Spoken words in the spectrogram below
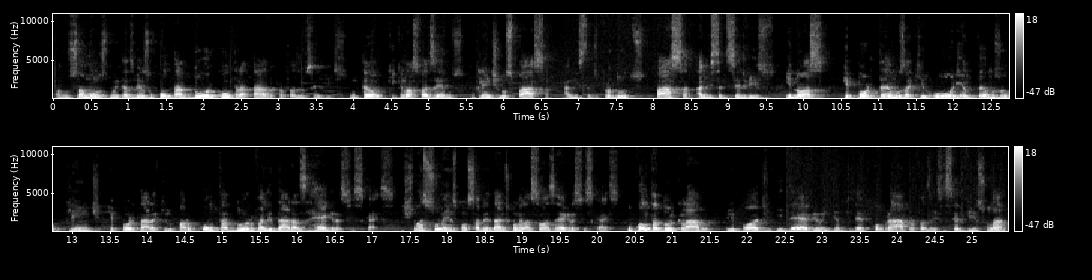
Nós não somos, muitas vezes, o contador contratado para fazer o serviço. Então, o que, que nós fazemos? O cliente nos passa a lista de produtos, passa a lista de serviços e nós reportamos aquilo ou orientamos o cliente reportar aquilo para o contador validar as regras fiscais. A gente não assume a responsabilidade com relação às regras fiscais. O contador, claro, ele pode e deve, eu entendo que deve cobrar para fazer esse serviço lá,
